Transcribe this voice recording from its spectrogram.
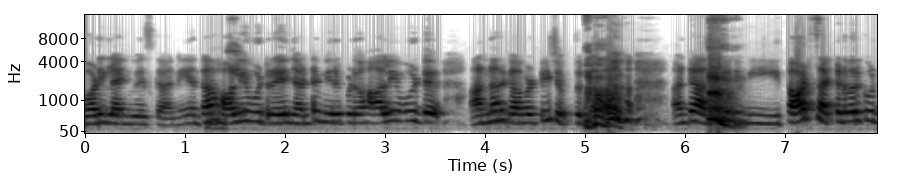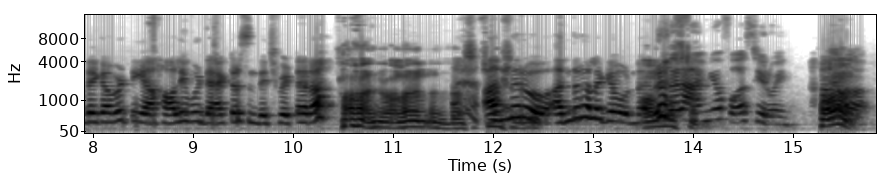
బాడీ లాంగ్వేజ్ కానీ అంత హాలీవుడ్ రేంజ్. అంటే మీరు ఇప్పుడు హాలీవుడ్ అన్నారు కాబట్టి చెప్తున్నా. అంటే అందుకని మీ థాట్స్ అక్కడి వరకు ఉన్నాయి కాబట్టి ఆ హాలీవుడ్ యాక్టర్స్ తెచ్చి పెట్టారా అయ్యో, అలా లేదు. నా situation అందరూ అందరూ అలాగే ఉన్నారు. అవును. Sir,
